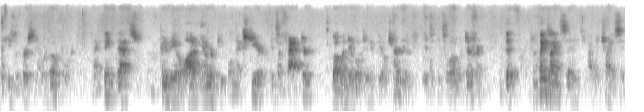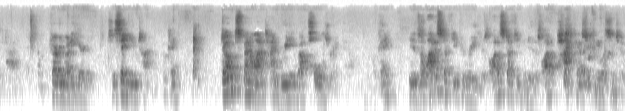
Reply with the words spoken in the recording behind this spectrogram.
and he's the person I would vote for. And I think that's gonna be a lot of younger people next year. It's a factor, but when they're looking at the alternative, it's, it's a little bit different. The, the things I'd say, I've been trying to save time, for everybody here to, to save you time, okay? Don't spend a lot of time reading about polls right now, okay? There's a lot of stuff you can read, there's a lot of stuff you can do, there's a lot of podcasts you can listen to.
